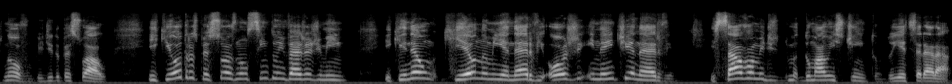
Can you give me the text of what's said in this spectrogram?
de novo, um pedido pessoal, e que outras pessoas não sintam inveja de mim, e que, não, que eu não me enerve hoje e nem te enerve, e salva-me do mau instinto, do Yetzerará,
